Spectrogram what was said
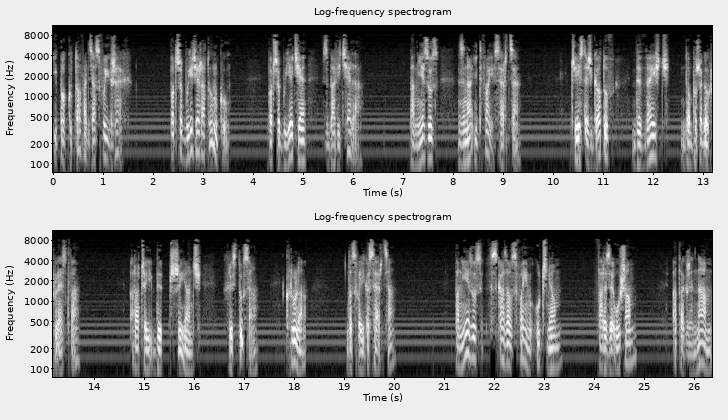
i pokutować za swój grzech. Potrzebujecie ratunku. Potrzebujecie Zbawiciela. Pan Jezus zna i Twoje serce. Czy jesteś gotów, by wejść do Bożego Królestwa? A raczej, by przyjąć Chrystusa, Króla, do swojego serca? Pan Jezus wskazał swoim uczniom, faryzeuszom, a także nam,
